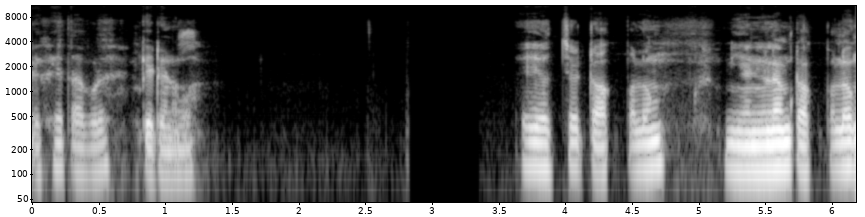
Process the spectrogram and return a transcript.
রেখে তারপরে কেটে নেব। এই হচ্ছে টক পালং। নিয়ে নিলাম টক পালং।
